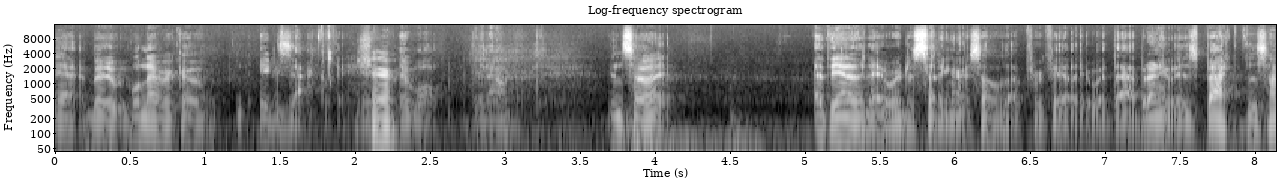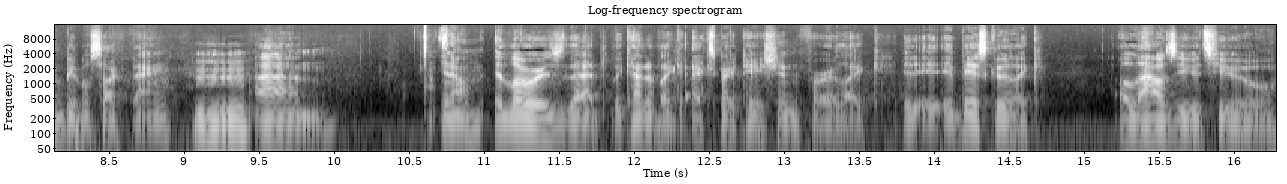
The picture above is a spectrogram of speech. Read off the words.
Yeah, but it will never go exactly. Sure. it, won't. You know, and so it, at the end of the day, we're just setting ourselves up for failure with that. But anyways, back to the some people suck thing. Mm-hmm. Um, you know, it lowers that the kind of like expectation for like it, it it basically like allows you to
